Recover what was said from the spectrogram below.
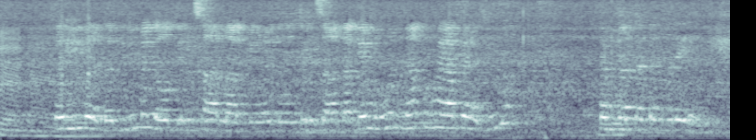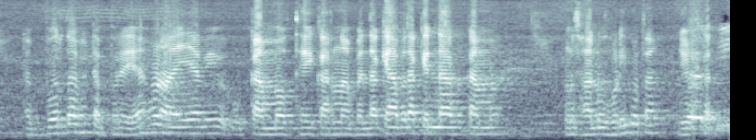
ਹੂੰ ਕਹੀ ਜਾਂਦਾ ਜੀ ਮੈਂ ਦੋ ਤਿੰਨ ਸਾਲ ਲੱਗ ਗਏ ਹੋਏ, ਦੋ ਤਿੰਨ ਸਾਲ ਲੱਗੇ ਮੂੰਹ ਇੰਨਾ ਕੁ ਹੋਇਆ ਪਿਆ ਜੀ ਨਾ ਟੱਬਰ ਦਾ ਟੱਬਰੇ ਹੈ ਜੀ। ਟੱਬਰ ਦਾ ਫਿਰ ਟੱਬਰ ਹੈ ਹੁਣ ਆਏ ਆ ਵੀ ਕੰਮ ਉੱਥੇ ਕਰਨਾ ਪੈਂਦਾ। ਕਿਆ ਪਤਾ ਕਿੰਨਾ ਕੁ ਕੰਮ ਆ। ਹੁਣ ਸਾਨੂੰ ਥੋੜੀ ਪਤਾ ਜਿਹੜਾ ਫਿਰ ਕ- ਵੀ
